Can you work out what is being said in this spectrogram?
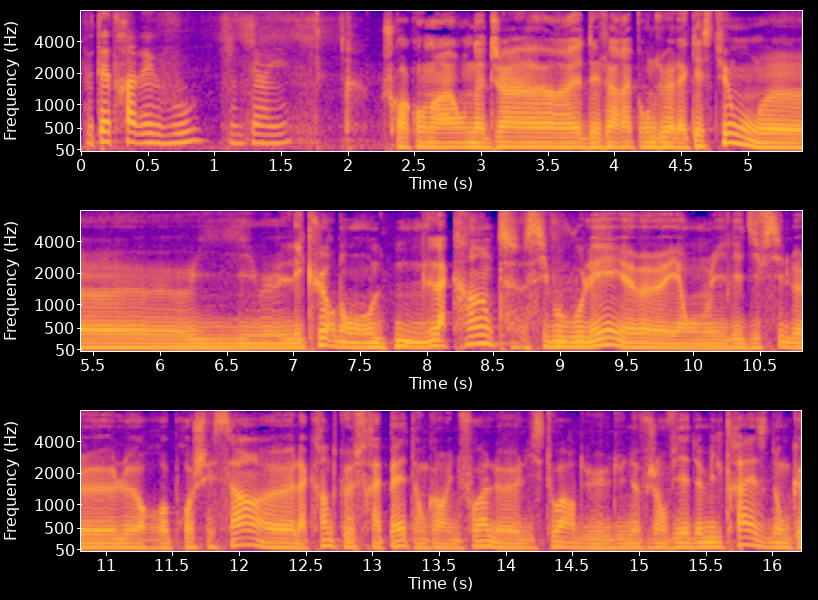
Peut-être avec vous, Jean Perrier je crois qu'on a, déjà répondu à la question. Euh, les Kurdes ont la crainte, si vous voulez, euh, et il est difficile de leur reprocher ça, euh, la crainte que se répète encore une fois l'histoire du, 9 janvier 2013. Donc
